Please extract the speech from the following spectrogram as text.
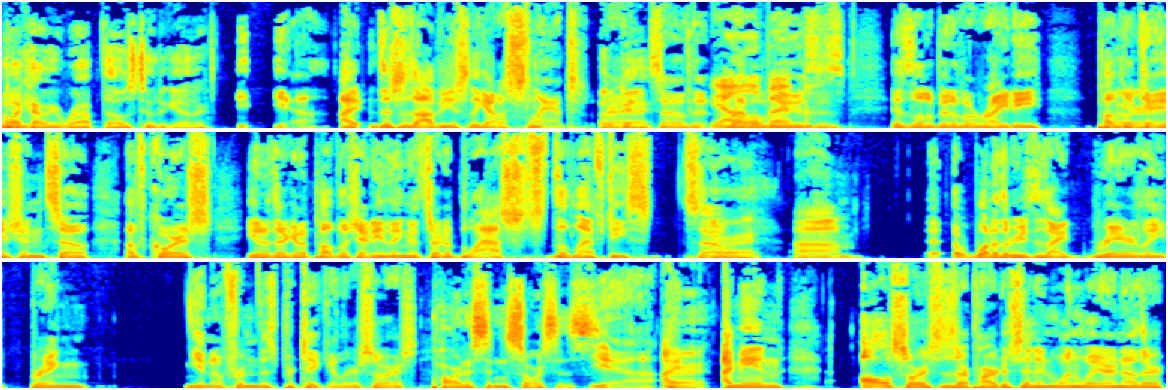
I like how we wrap those two together. Yeah, I this has obviously got a slant. Right? Okay. so the Yeah, Rebel. News is is a little bit of a righty publication. So of course, you know they're going to publish anything that sort of blasts the lefties. So All right. um, one of the reasons I rarely bring, you know, from this particular source. Partisan sources. Yeah, All I right. I mean. All sources are partisan in one way or another.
